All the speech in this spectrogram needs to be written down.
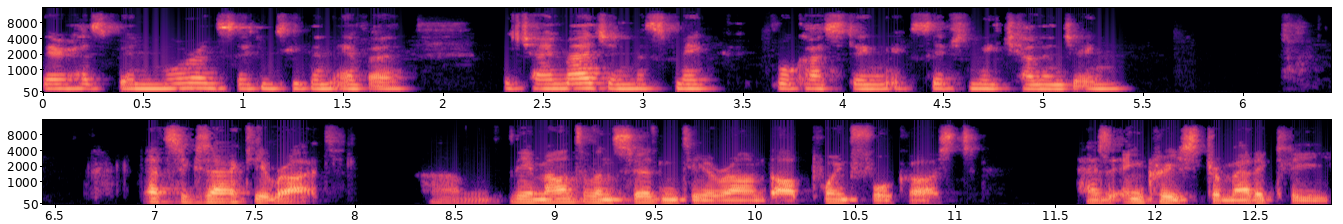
there has been more uncertainty than ever, which I imagine must make forecasting exceptionally challenging. That's exactly right. Um, the amount of uncertainty around our point forecasts has increased dramatically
